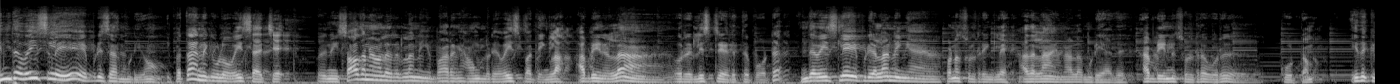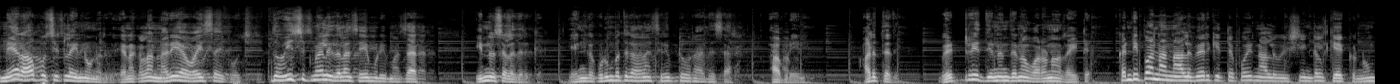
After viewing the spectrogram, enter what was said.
இந்த வயசுலயே எப்படி சார் முடியும்? இப்பதான் எனக்கு இவ்வளோ வயசாச்சே. நீங்க சாதனையாளர்கள்லாம் நீங்கள் பாருங்கள் அவங்களுடைய வயசு பாத்தீங்களா? அப்படின்னு எல்லாம் ஒரு லிஸ்ட் எடுத்து போட்டு இந்த வயசுலேயே இப்படியெல்லாம் நீங்கள் பண்ண சொல்கிறீங்களே அதெல்லாம் என்னால் முடியாது அப்படின்னு சொல்கிற ஒரு கூட்டம். இதுக்கு நேர் ஆப்போசிட்டில் இன்னொன்று இருக்குது எனக்கெல்லாம் நிறைய வயசாகி போச்சு. இந்த வயசுக்கு மேலே இதெல்லாம் செய்ய முடியுமா சார்? இன்னும் சிலது இருக்குது எங்கள் குடும்பத்துக்கு அதெல்லாம் சிரிப்பிட்டு வராது சார் அப்படின்னு. அடுத்தது வெற்றி தினம் தினம் வரணும் ரைட்டு கண்டிப்பாக நான் நாலு பேர்கிட்ட போய் நாலு விஷயங்கள் கேட்கணும்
